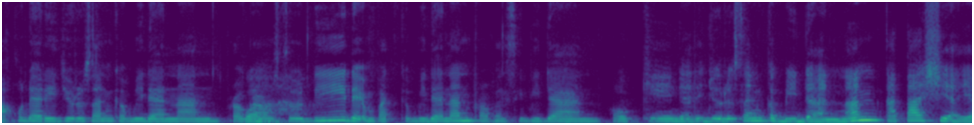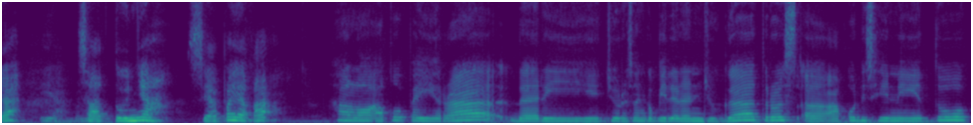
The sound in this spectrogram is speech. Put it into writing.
Aku dari jurusan kebidanan, program Wah. studi D4 kebidanan profesi bidan. Oke, dari jurusan kebidanan Kak Tasya ya. Iya, benar. Satunya siapa ya, Kak? Halo, aku Peira dari jurusan kebidanan juga. Terus uh, aku di sini itu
